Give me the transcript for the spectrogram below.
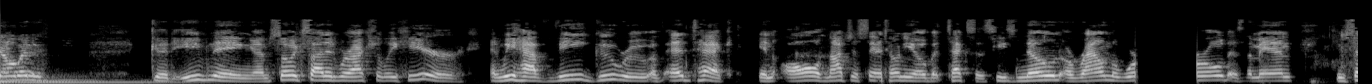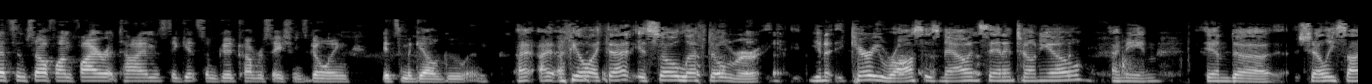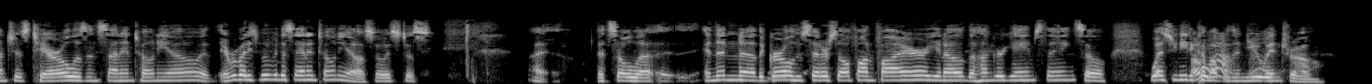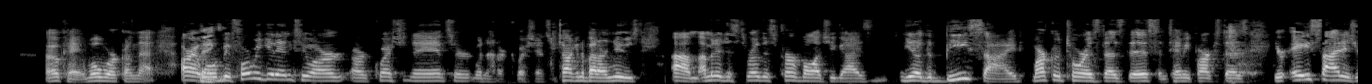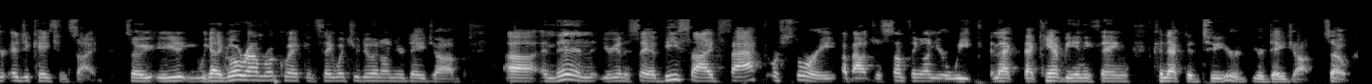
Gentlemen. Good evening. I'm so excited we're actually here and we have the guru of ed tech in all, not just San Antonio, but Texas. He's known around the world as the man who sets himself on fire at times to get some good conversations going. It's Miguel Guhlin. I, I feel like that is so left over. You know, Carrie Ross is now in San Antonio. I mean, and uh Shelly Sanchez Terrell is in San Antonio. Everybody's moving to San Antonio, so it's just I it's so uh, and then uh, the girl who set herself on fire, you know, the Hunger Games thing. So Wes, you need to Oh, come wow. up with a new Really? intro. Okay, we'll work on that. All right. Thank well, before we get into our, our question and answer, well, not our question and answer, talking about our news, um, I'm going to just throw this curveball at you guys. You know, the B side, Marco Torres does this and Tammy Parks does. Your A side is your education side. So you, we got to go around real quick and say what you're doing on your day job. Uh, and then you're going to say a B side fact or story about just something on your week. And that, that can't be anything connected to your, your day job. So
